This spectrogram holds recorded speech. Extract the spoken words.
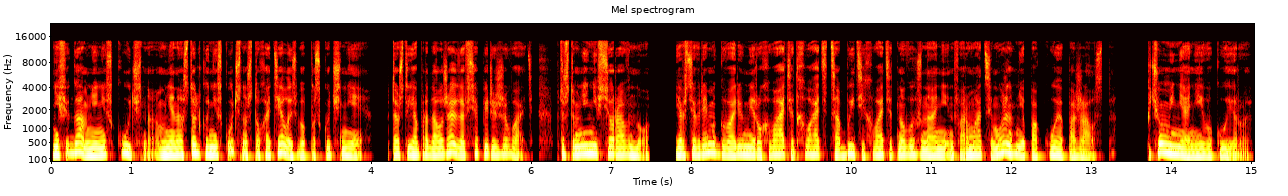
Нифига, мне не скучно. Мне настолько не скучно, что хотелось бы поскучнее. Потому что я продолжаю за все переживать. Потому что мне не все равно. Я все время говорю миру, хватит, хватит событий, хватит новых знаний, информации. Можно мне покоя, пожалуйста? Почему меня не эвакуируют?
